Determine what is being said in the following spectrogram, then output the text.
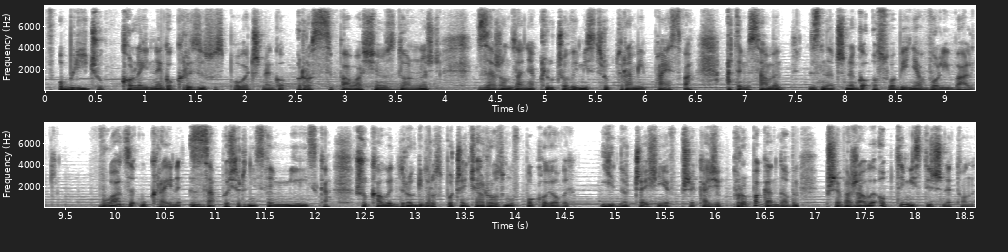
W obliczu kolejnego kryzysu społecznego rozsypała się zdolność zarządzania kluczowymi strukturami państwa, a tym samym znacznego osłabienia woli walki. Władze Ukrainy za pośrednictwem Mińska szukały drogi do rozpoczęcia rozmów pokojowych. Jednocześnie w przekazie propagandowym przeważały optymistyczne tony.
